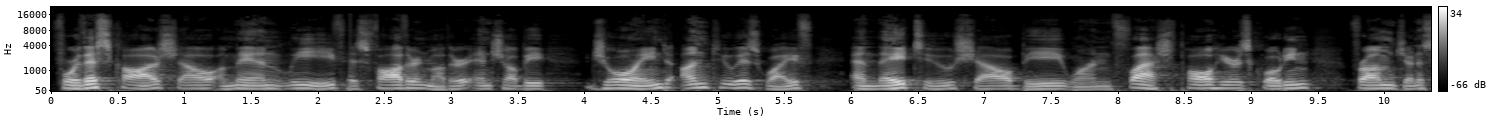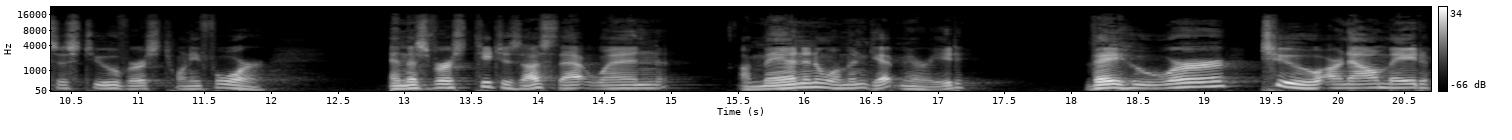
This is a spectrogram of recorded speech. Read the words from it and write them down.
For this cause shall a man leave his father and mother, and shall be joined unto his wife, and they two shall be one flesh. Paul here is quoting from Genesis 2, verse 24. And this verse teaches us that when a man and a woman get married, they who were two are now made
